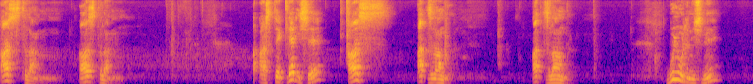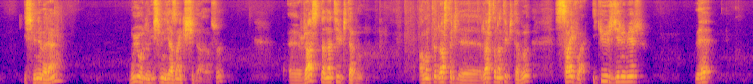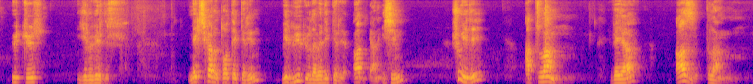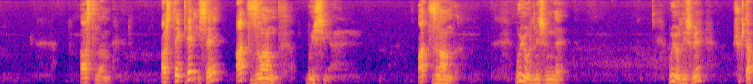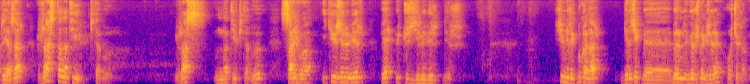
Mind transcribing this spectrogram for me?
Aztlan, Aztlan. Aztekler ise Az, Atzlandı. Atzlandı. Bu yurdun ismi, ismini veren, bu yurdun ismini yazan kişi daha doğrusu, Rasta Natif kitabı, alıntı Rasta, e, Rasta Natif kitabı sayfa 221 ve 321'dir. Meksikalı Tolteklerin bir büyük yurda verdikleri ad yani isim şu idi. Atlan veya Aztlan. Aztlan. Aztekler ise Atzland bu isim yani. Atzland. Bu yurdun isminde bu yurdun ismi Şu kitapta yazar Rasta Nativ kitabı. Ras Natif kitabı sayfa 221 ve 321'dir. Şimdilik bu kadar. Gelecek eee, bölümde görüşmek üzere. Hoşçakalın.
